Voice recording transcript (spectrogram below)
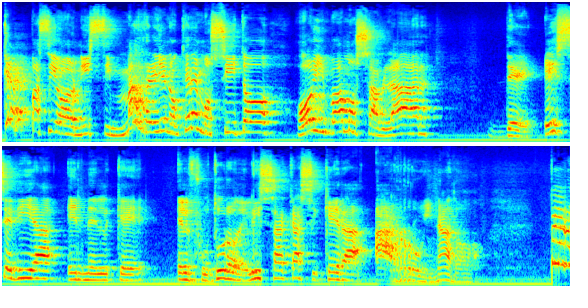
¡qué pasión! Y sin más relleno cremosito, hoy vamos a hablar de ese día en el que el futuro de Lisa casi queda arruinado. Pero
